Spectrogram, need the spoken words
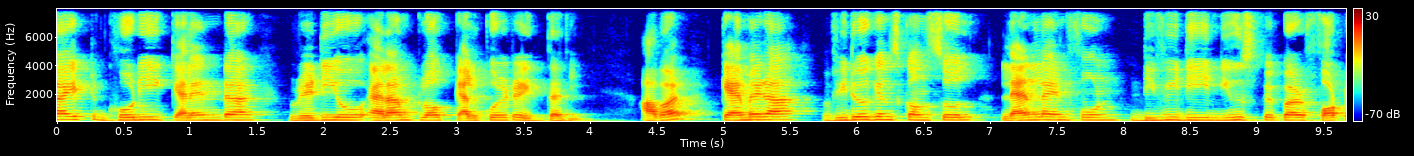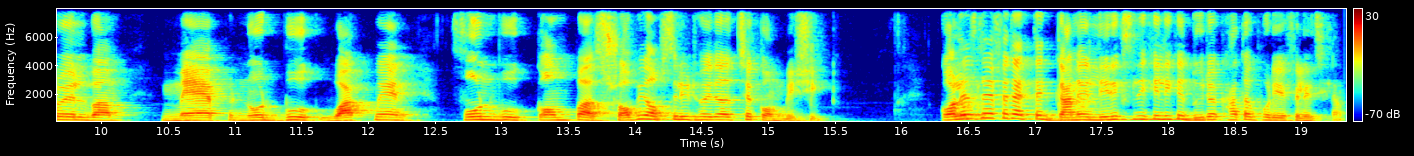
লাইট ঘড়ি calendar radio alarm clock calculator ইত্যাদি। আবার camera video games console landline phone DVD news paper photo album map notebook Walkman phone book compass সবই অবসলিট হয়ে যাচ্ছে কম বেশি কলেজ লাইফে থাকতে গানের লিরিক্স লিখে লিখে দুইটা খাতা ভরিয়ে ফেলেছিলাম।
